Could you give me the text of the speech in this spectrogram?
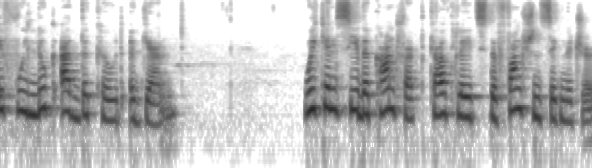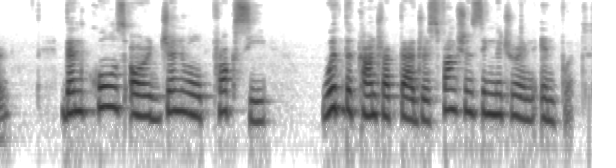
if we look at the code again, we can see the contract calculates the function signature, then calls our general proxy with the contract address function signature and input.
